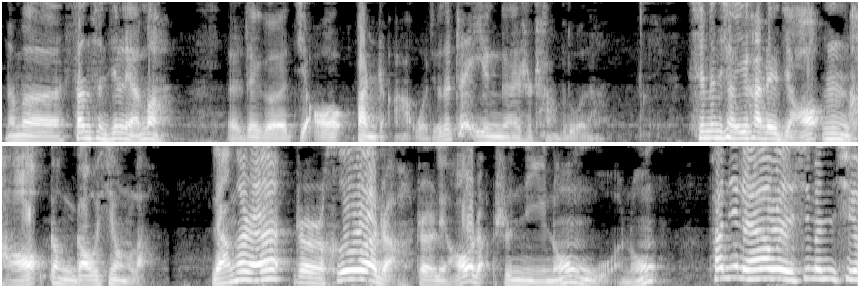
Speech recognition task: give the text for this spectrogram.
那么三寸金莲嘛，呃，这个脚半眨，我觉得这应该是差不多的。西门庆一看这脚，嗯，好，更高兴了。两个人这儿喝着，这儿聊着，是你侬我侬。潘金莲问西门庆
